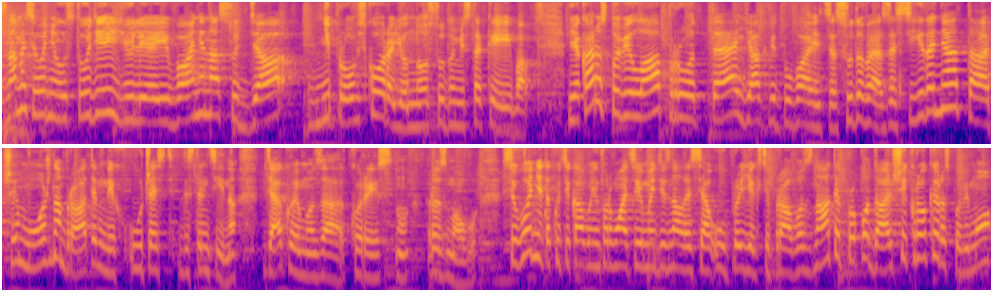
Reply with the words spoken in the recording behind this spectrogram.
З нами сьогодні у студії Юлія Іваніна, суддя Дніпровського районного суду міста Києва, яка розповіла про те, як відбувається судове засідання та чи можна брати в них участь дистанційно. Дякуємо за корисну розмову. Сьогодні таку цікаву інформацію ми дізналися у проєкті Право знати. Про подальші кроки розповімо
